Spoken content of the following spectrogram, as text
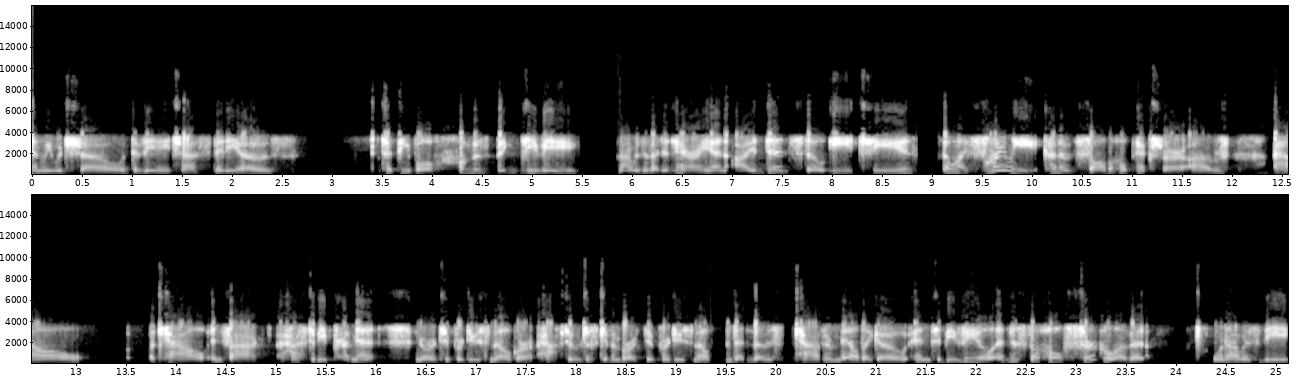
and we would show the VHS videos to people on this big TV. I was a vegetarian. I did still eat cheese. And when I finally kind of saw the whole picture of how a cow, in fact, has to be pregnant in order to produce milk or have to have just given birth to produce milk, that those calves are male, they go in to be veal, and just the whole circle of it. When I was the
